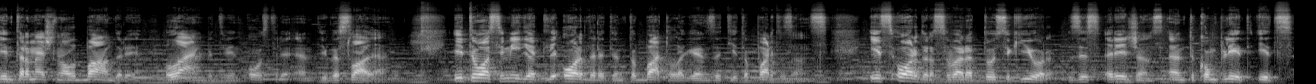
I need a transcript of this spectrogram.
international boundary line between Austria and Yugoslavia. It was immediately ordered into battle against the Tito partisans. Its orders were to secure these regions and to complete its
